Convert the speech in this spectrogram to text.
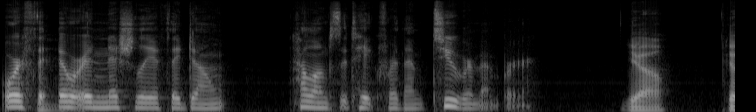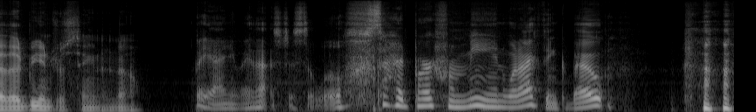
or if they, mm-hmm. or initially if they don't, how long does it take for them to remember? Yeah. Yeah, that'd be interesting to know. But yeah, anyway, that's just a little sidebar from me and what I think about.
